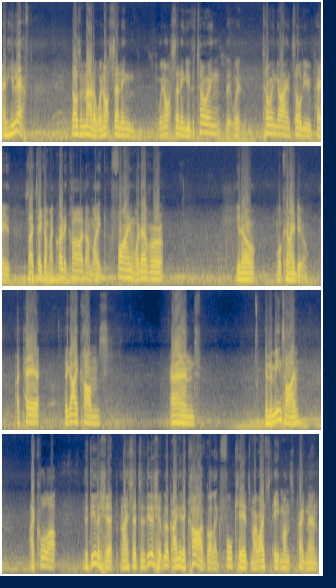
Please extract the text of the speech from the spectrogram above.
and he left. Doesn't matter. We're not sending we're not sending you the towing. Towing guy until you pay. So I take out my credit card. I'm like, fine, whatever. You know, what can I do? I pay it. The guy comes, and in the meantime, I call up the dealership and I said to the dealership, look, I need a car. I've got like four kids. My wife's eight months pregnant.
